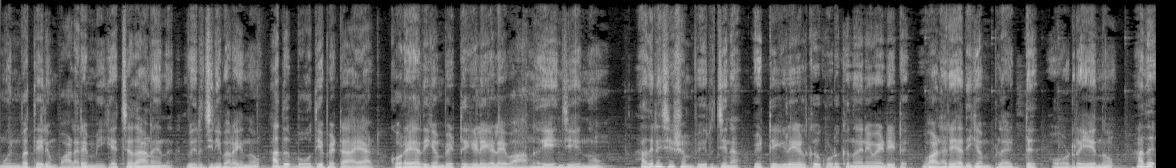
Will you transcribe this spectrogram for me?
മുൻപത്തേലും വളരെ മികച്ചതാണ് എന്ന് വിർജിനി പറയുന്നു. അത് ബോധ്യപ്പെട്ട അയാൾ കുറേയധികം വെട്ടുകിളികളെ വാങ്ങുകയും ചെയ്യുന്നു. അതിനുശേഷം വിർജിന വെട്ടുകിളികൾക്ക് കൊടുക്കുന്നതിന് വേണ്ടിയിട്ട് വളരെയധികം ബ്ലഡ് ഓർഡർ ചെയ്യുന്നു. അത്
